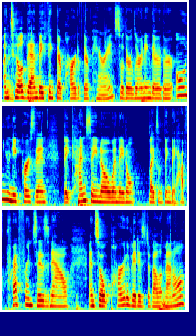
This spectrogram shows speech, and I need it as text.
Until right. then they think they're part of their parents so they're learning they're their own unique person. They can say no when they don't like something, they have preferences now. And so part of it is developmental,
